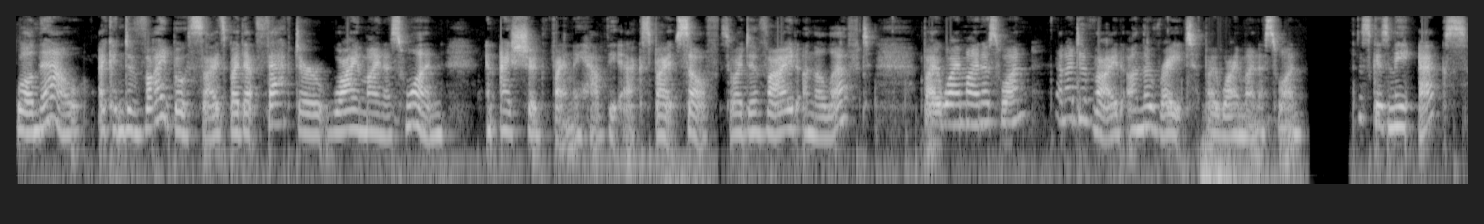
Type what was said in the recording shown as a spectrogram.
Well, now I can divide both sides by that factor y minus 1, and I should finally have the x by itself. So I divide on the left by y minus 1, and I divide on the right by y minus 1. This gives me x,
